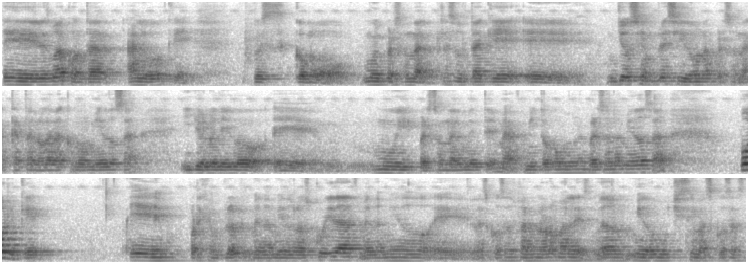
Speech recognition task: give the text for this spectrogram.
eh, les voy a contar algo que, pues como muy personal, resulta que eh, yo siempre he sido una persona catalogada como miedosa y yo lo digo eh, muy personalmente, me admito como una persona miedosa porque, eh, por ejemplo, me da miedo la oscuridad, me da miedo eh, las cosas paranormales, me dan miedo muchísimas cosas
